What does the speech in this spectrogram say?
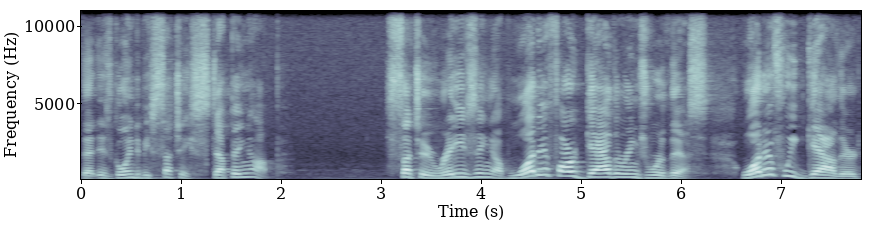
that is going to be such a stepping up, such a raising up. What if our gatherings were this? What if we gathered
